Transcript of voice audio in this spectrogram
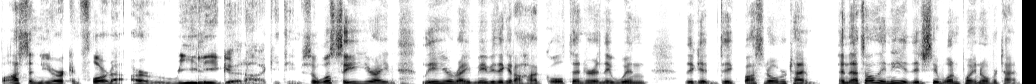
Boston, New York, and Florida are really good hockey teams. So we'll see. You're right, Leah. You're right. Maybe they get a hot goaltender and they win. They get take Boston overtime, and that's all they need. They just need one point in overtime.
